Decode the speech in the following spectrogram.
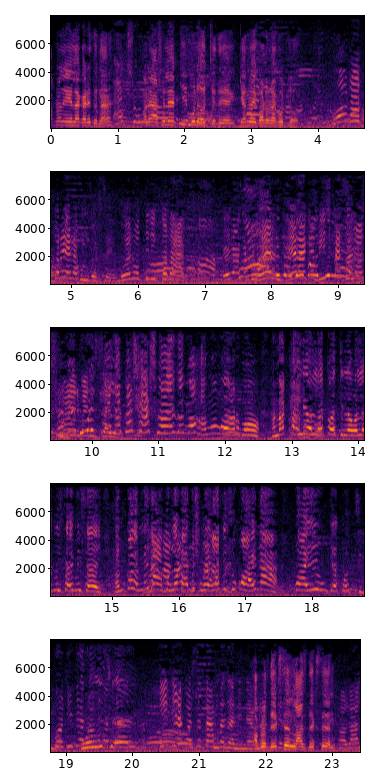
আপনাদের এই এলাকারই তো না? মানে আসলে কি মনে হচ্ছে যে কেন এই ঘটনা ঘটলো? বউ রাগ করে এরকম করছে। বউয়ের অতিরিক্ত রাগ। বউয়ের- এর আগে বিষ খাচ্ছে সময়ের বাড়ি যাই শেষ হয়ে যাব হামো মরবো আমার খালি ওলে কইছিল ওলে মিশাই মিশাই। আমি কই এমনি না বললে মানুষ মেলা কিছু কয় না? কই উনকে করছিল? ওই কি করছে তা আমরা জানি না। আপনারা দেখছেন লাশ দেখছেন? হ্যাঁ, লাশ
